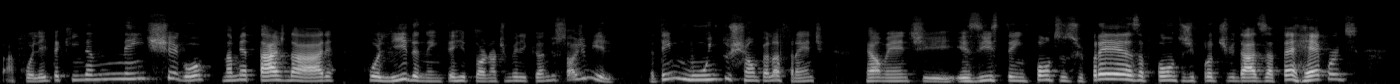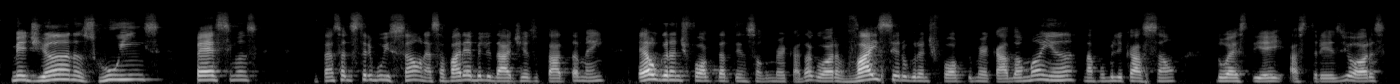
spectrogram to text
tá? a colheita que ainda nem chegou na metade da área colhida em território norte-americano de soja e milho. Tem muito chão pela frente. Realmente existem pontos de surpresa, pontos de produtividades até recordes, medianas, ruins, péssimas. Então, essa distribuição, né, essa variabilidade de resultado também é o grande foco da atenção do mercado agora, vai ser o grande foco do mercado amanhã, na publicação do SDA às 13 horas,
